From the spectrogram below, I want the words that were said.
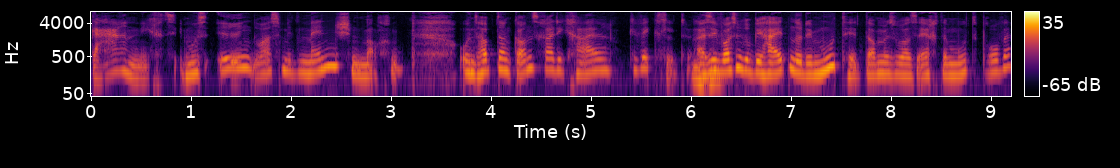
gar nichts. Ich muss irgendwas mit Menschen machen. Und habe dann ganz radikal gewechselt. Mhm. Also ich weiß nicht, ob ich heute noch den Mut hätte. Damals war es echt eine Mutprobe.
